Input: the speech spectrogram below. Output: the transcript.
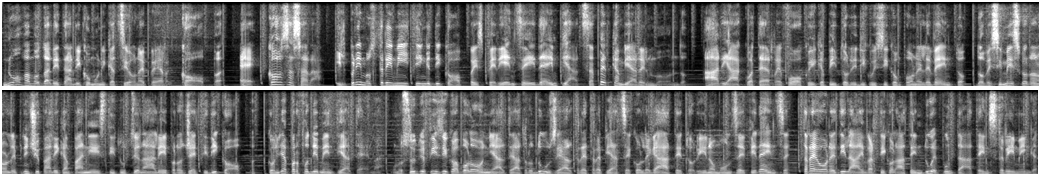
Nuova modalità di comunicazione per Coop è Cosa sarà? Il primo stream meeting di Coop, esperienze e idee in piazza per cambiare il mondo. Aria, acqua, terra e fuoco i capitoli di cui si compone l'evento, dove si mescolano le principali campagne istituzionali e i progetti di Coop con gli approfondimenti a tema. Uno studio fisico a Bologna, al Teatro Duse, altre tre piazze collegate, Torino, Monza e Firenze, tre ore di live articolate in due puntate in streaming.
